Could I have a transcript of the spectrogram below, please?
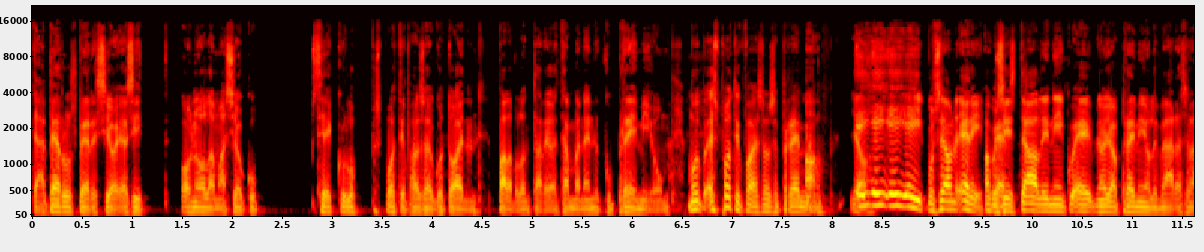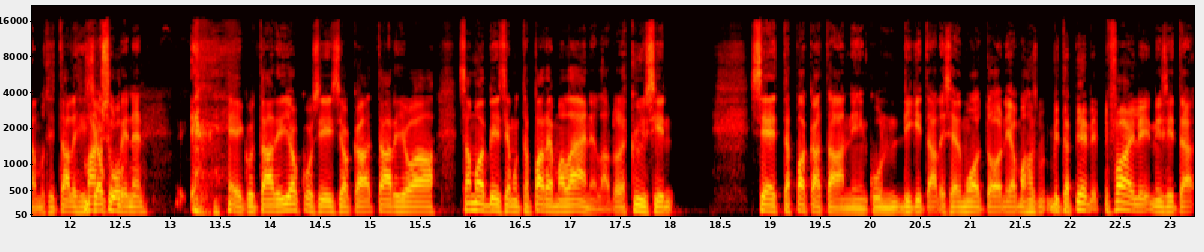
tämä perusversio ja sitten on olemassa joku, se ei kuulu Spotify, se on joku toinen palveluntarjoaja, tämmöinen niin kuin premium. Mutta Spotify se on se premium. Ah, Joo. Ei, ei, ei, ei, kun se on eri. Kun Okei. siis tämä oli niin kuin, ei, no joo, premium oli väärä sana, mutta tämä oli siis Maksullinen. joku, ei kun tämä oli joku siis, joka tarjoaa samoin biisiä, mutta paremmalla äänenlaadulla. Kyllä siinä se, että pakataan niin kuin digitaaliseen muotoon ja mahdollisimman mitä pienempi faili, niin sitä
